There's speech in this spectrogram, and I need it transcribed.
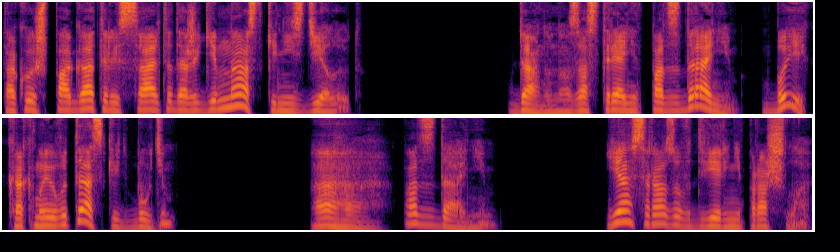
Такой шпагат или сальто даже гимнастки не сделают. Да, но она застрянет под зданием. Бык, как мы ее вытаскивать будем? Ага, под зданием. Я сразу в дверь не прошла.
